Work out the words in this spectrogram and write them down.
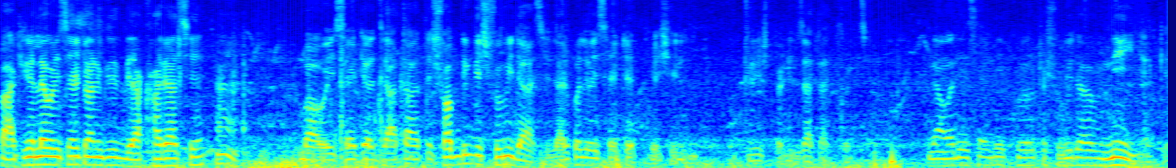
পাখিরালা ওই সাইডে অনেক কিছু দেখার আছে হ্যাঁ? বা ওই সাইডে যাতায়াতের সব দিক দিয়ে সুবিধা আছে যার ফলে ওই সাইডে বেশি টুরিস্ট প্যারিস যাতায়াত করছে। কিন্তু আমাদের এই সাইডে খুব একটা সুবিধা নেই আর কি।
